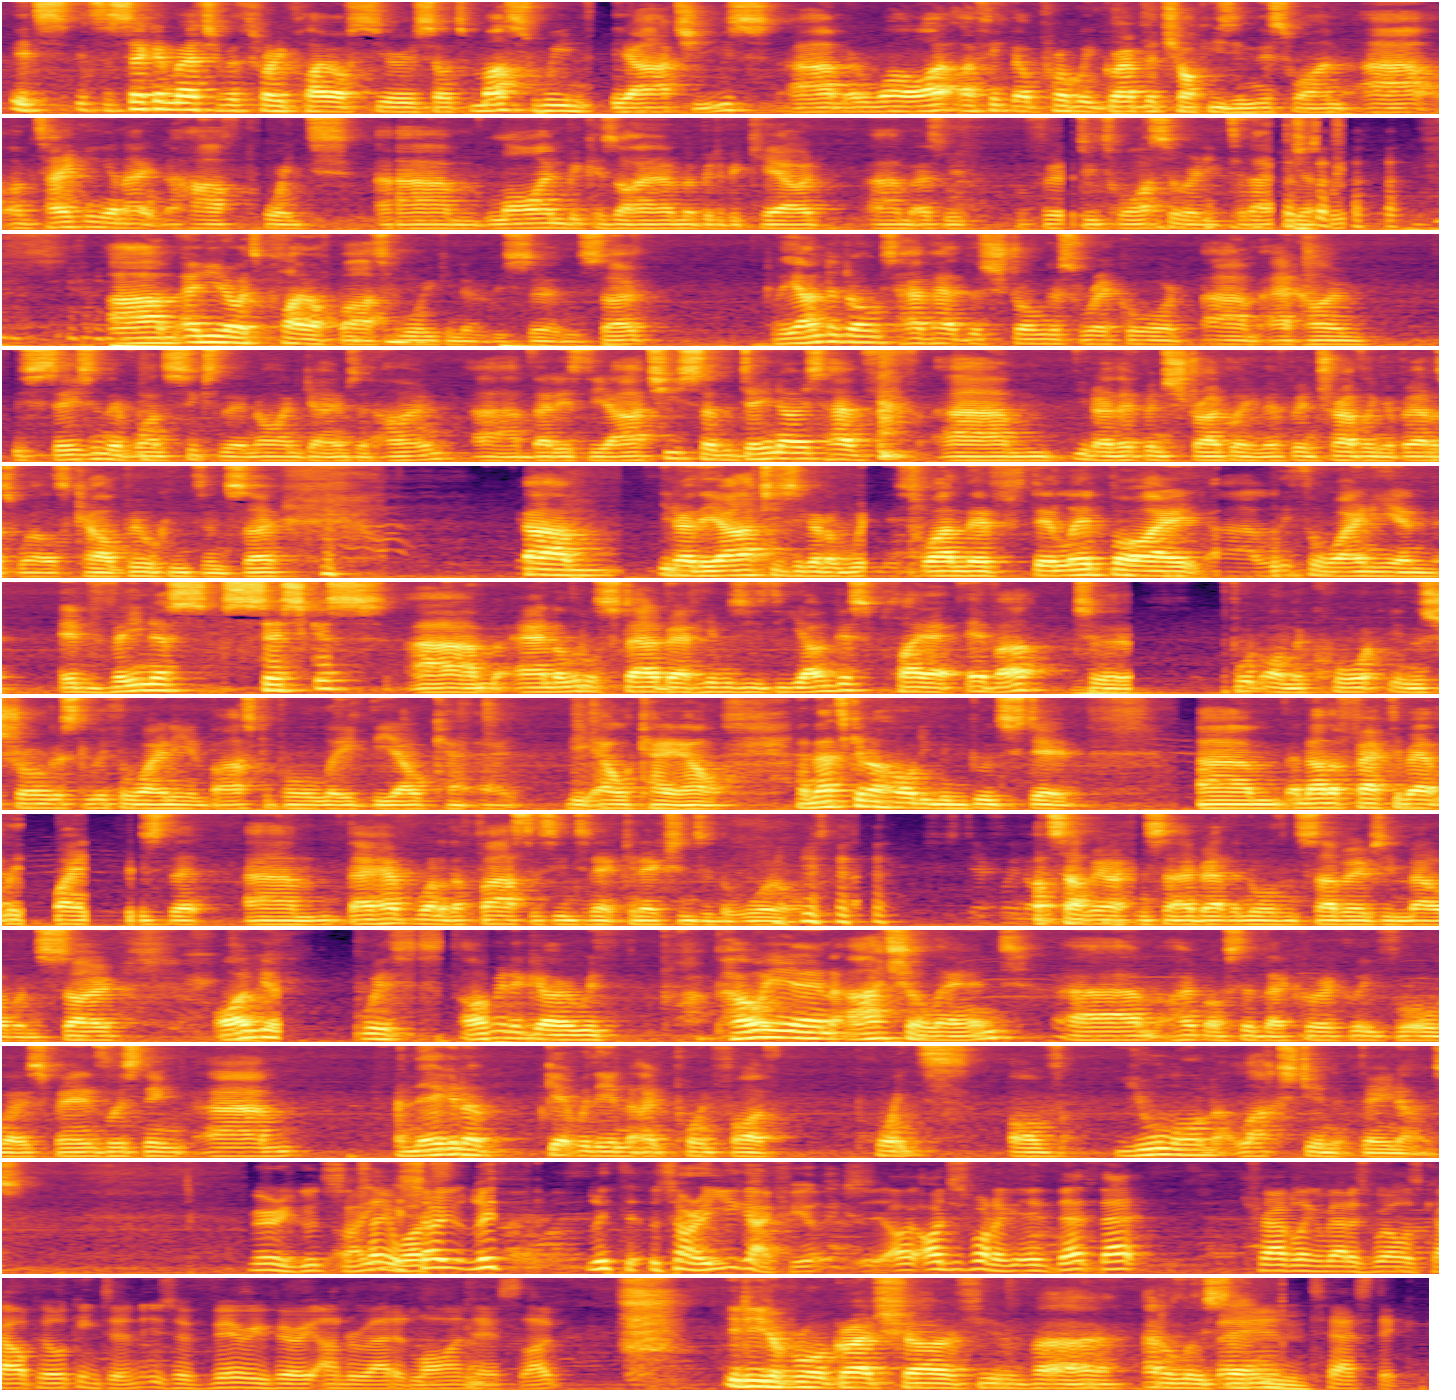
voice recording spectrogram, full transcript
it's it's the second match of a three playoff series, so it's must win for the Archies. Um, and while I, I think they'll probably grab the chockies in this one, uh, I'm taking an eight and a half point um, line because I am a bit of a coward, um, as we've referred to twice already today. um, and you know, it's playoff basketball; you can never be certain. So the underdogs have had the strongest record um, at home this season. They've won six of their nine games at home. Um, that is the Archies. So the Dinos have, um, you know, they've been struggling. They've been travelling about as well as Carl Pilkington. So, um, you know, the Archies are going to win this one. They've, they're led by uh, Lithuanian Edvinas Seskus. Um, and a little stat about him is he's the youngest player ever to foot on the court in the strongest Lithuanian basketball league, the LK, the LKL, and that's going to hold him in good stead. Um, another fact about Lithuania is that um, they have one of the fastest internet connections in the world. it's definitely not something I can say about the northern suburbs in Melbourne. So I'm going with I'm going to go with Pauian Archiland. Um, I hope I've said that correctly for all those fans listening. Um, and they're going to get within 8.5 points of Yulon Luxgen Dinos. Very good. So, what- so Lith, Lith, sorry, you go, Felix. I, I just want to that that travelling about as well as Carl Pilkington is a very very underrated line there, Slug. You did a broad, great show if you've uh, had a loose end. Fantastic.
